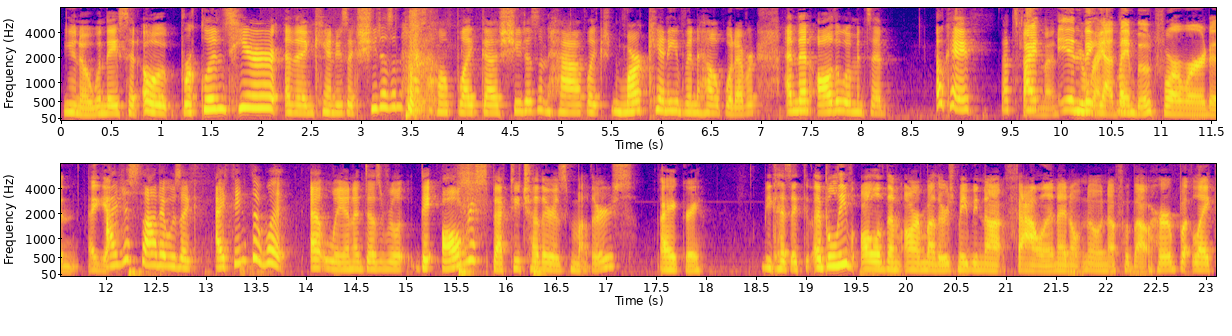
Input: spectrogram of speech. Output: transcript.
you know when they said oh Brooklyn's here and then Kandi's like she doesn't have help like us. She doesn't have like Marc can't even help whatever. And then all the women said okay that's I, fine then. and You're they, right." yeah, they moved forward and uh, yeah. I just thought it was like I think that what Atlanta does really they all respect each other as mothers I agree. because I, I believe all of them are mothers. Maybe not Falynn. I don't know enough about her, but like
